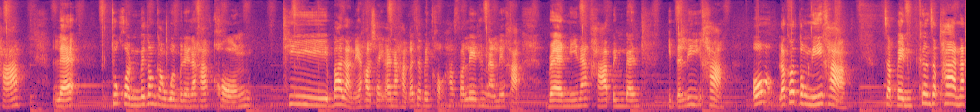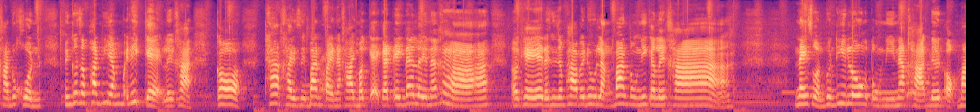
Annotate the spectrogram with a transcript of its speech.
คะ และทุกคนไม่ต้องกังวลไปเลยนะคะ ของที่บ้านหลังนี้เขาใช้กันนะคะ ก็จะเป็นของฮาฟาเล่ทั้งนั้นเลยค่ะ แบรนด์นี้นะคะเป็นแบรนด์อิตาลีค่ะ โอ้แล้วก็ตรงนี้ค่ะ จะเป็นเครื่องซักผ้านะคะ ทุกคนเป็นเครื่องซักผ้าที่ยังไม่ได้แกะเลยค่ะ ก็ถ้าใครซื้อบ้านไปนะคะ มาแกะกันเองได้เลยนะคะโอเคเดี๋ยวฉันจะพาไปดูหลังบ้านตรงนี้กันเลยค่ะในส่วนพื้นที่โล่งตรงนี้นะคะ เดินออกมา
